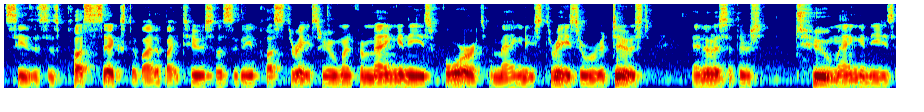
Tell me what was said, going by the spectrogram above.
see this is plus 6 divided by 2, so this is going to be plus 3. So we went from manganese 4 to manganese 3, so we're reduced. And notice that there's two manganese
